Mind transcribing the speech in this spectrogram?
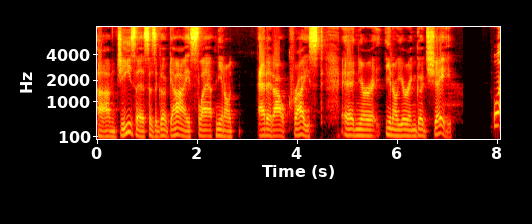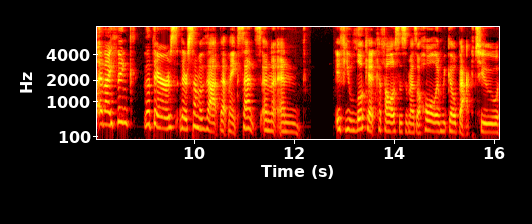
um, Jesus is a good guy. Slap, you know, edit out Christ, and you're you know you're in good shape. Well, and I think that there's there's some of that that makes sense, and and if you look at Catholicism as a whole, and we go back to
